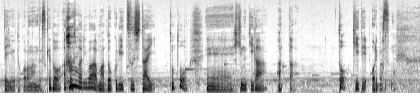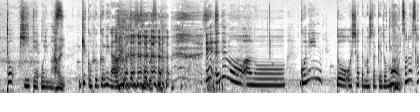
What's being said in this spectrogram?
ていうところなんですけどあと2人はまあ独立したいのと、えー、引き抜きがあったと聞いております。と聞いております。はい、結構含みが。そうですね。えでもあのー、5人とおっしゃってましたけども、はい、その採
